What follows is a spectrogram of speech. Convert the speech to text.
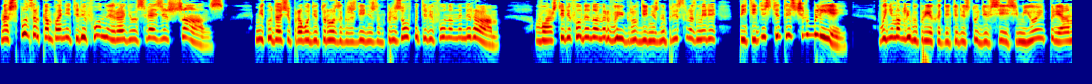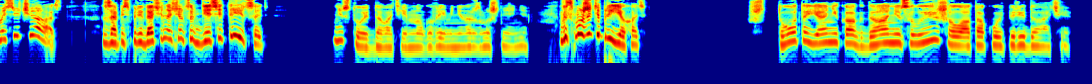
Наш спонсор — компания телефонной и радиосвязи «Шанс». «Миг удачи» проводит розыгрыш денежных призов по телефонным номерам. Ваш телефонный номер выиграл денежный приз в размере 50 тысяч рублей. Вы не могли бы приехать на телестудию всей семьей прямо сейчас? Запись передачи начнется в 10.30. Не стоит давать ей много времени на размышления. Вы сможете приехать? Что-то я никогда не слышала о такой передаче.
